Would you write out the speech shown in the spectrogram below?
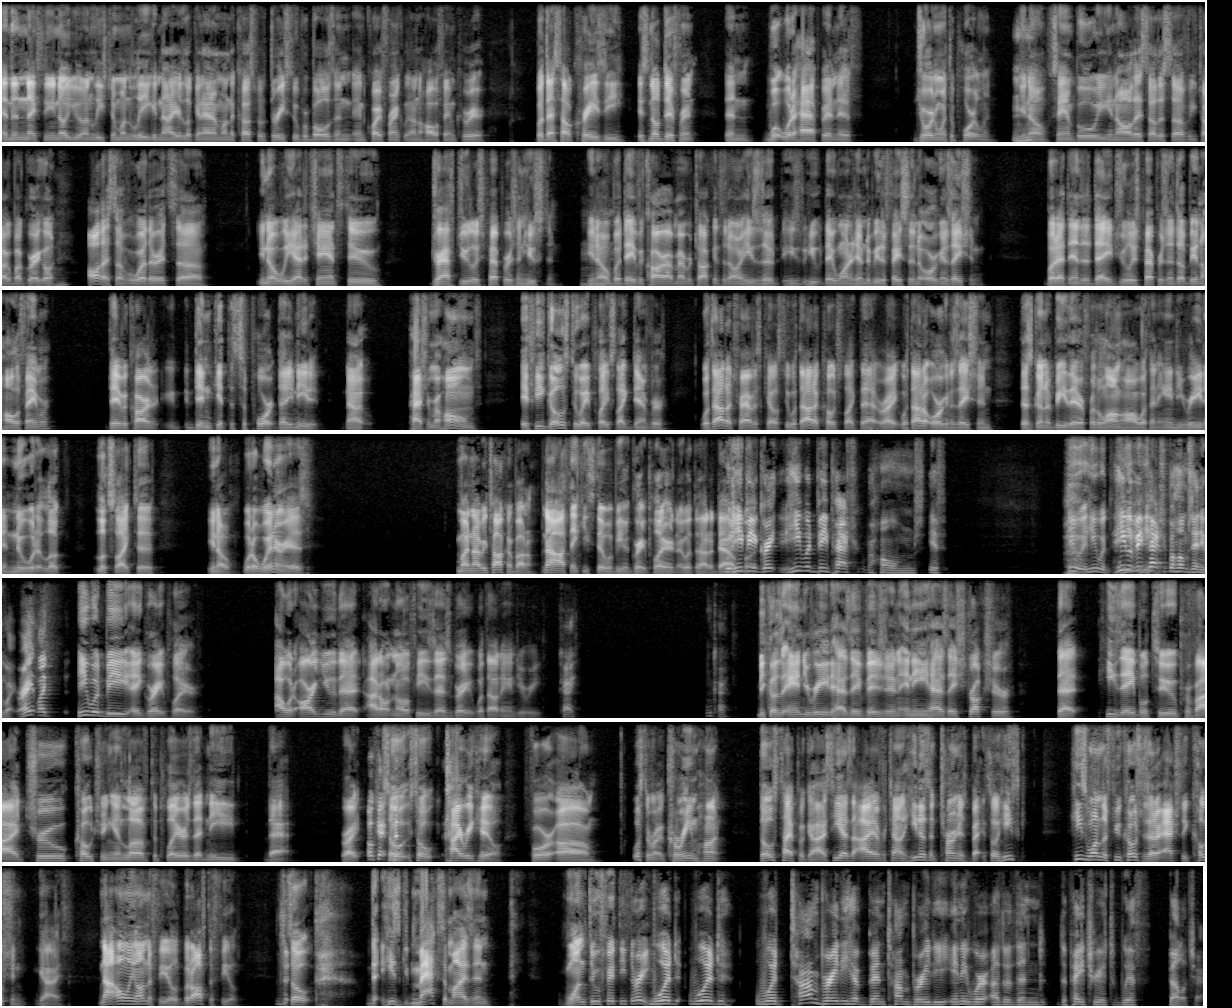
and then the next thing you know, you unleashed him on the league, and now you're looking at him on the cusp of three Super Bowls and, and quite frankly, on a Hall of Fame career. But that's how crazy. It's no different than what would have happened if Jordan went to Portland you know, Sam Bowie and all this other stuff. You talk about Greg Oden, all that stuff. Whether it's, uh, you know, we had a chance to draft Julius Peppers in Houston, you know, mm-hmm. but David Carr, I remember talking to the owner. He's the he's he, they wanted him to be the face of the organization, but at the end of the day, Julius Peppers ended up being a Hall of Famer. David Carr didn't get the support that he needed. Now, Patrick Mahomes, if he goes to a place like Denver without a Travis Kelce, without a coach like that, right, without an organization that's going to be there for the long haul with an Andy Reid and knew what it look looks like to, you know, what a winner is, might not be talking about him. No, I think he still would be a great player without a doubt. Would he be a great? He would be Patrick Mahomes if He would. He would. he, would be Patrick Mahomes anyway, right? Like He would be a great player. I would argue that I don't know if he's as great without Andy Reid. okay, okay. because Andy Reid has a vision and he has a structure that he's able to provide true coaching and love to players that need that. Right? Okay, So but- so Tyreek Hill for um what's the right Kareem Hunt, those type of guys, he has an eye for talent. He doesn't turn his back. So he's he's one of the few coaches that are actually coaching guys, not only on the field but off the field. so th- he's maximizing one through fifty three. Would would would Tom Brady have been Tom Brady anywhere other than the Patriots with Belichick?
